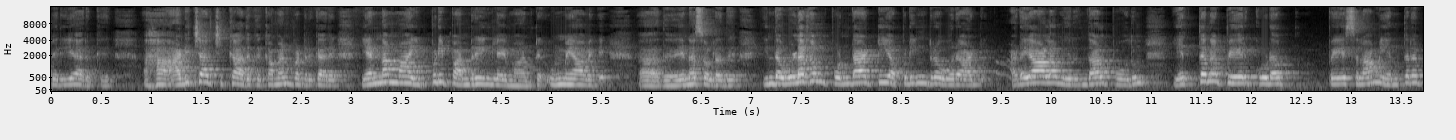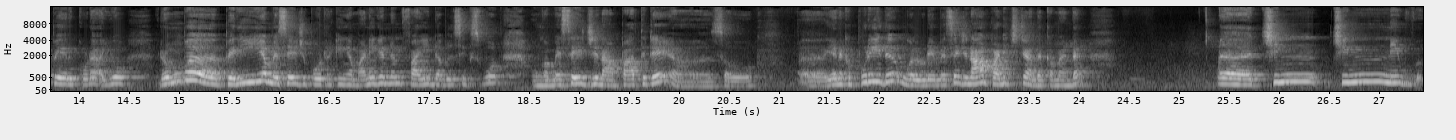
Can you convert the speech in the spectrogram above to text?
பெரியா இருக்கு. அடிச்சார் சிக்கா. அதுக்கு கமெண்ட் பண்ணிருக்காரு. என்னம்மா இப்படி பண்றீங்களேமான்ட்டு. உண்மையாவே அது என்ன சொல்றது? இந்த உலகம் பொண்டாட்டி அப்படின்ற ஒரு அடி அடையாளம் இருந்தால் போதும். எத்தனை பேர் கூட பேசலாம். எத்தனை பேர் கூட ஐயோ ரொம்ப பெரிய மெசேஜ் போட்டிருக்கீங்க. Manikandan five double six four உங்கள் மெசேஜ் நான் பார்த்துட்டேன். ஸோ எனக்கு புரியுது. உங்களுடைய மெசேஜ் நான் படிச்சுட்டேன் அந்த கமெண்ட்டை Uh, chin chin niv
